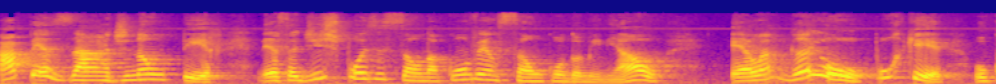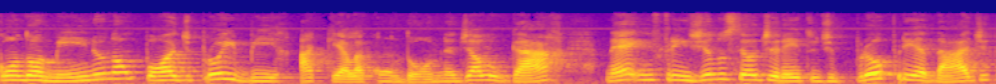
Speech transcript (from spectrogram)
apesar de não ter essa disposição na convenção condominial, ela ganhou. Por quê? O condomínio não pode proibir aquela condômina de alugar, né, infringindo o seu direito de propriedade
